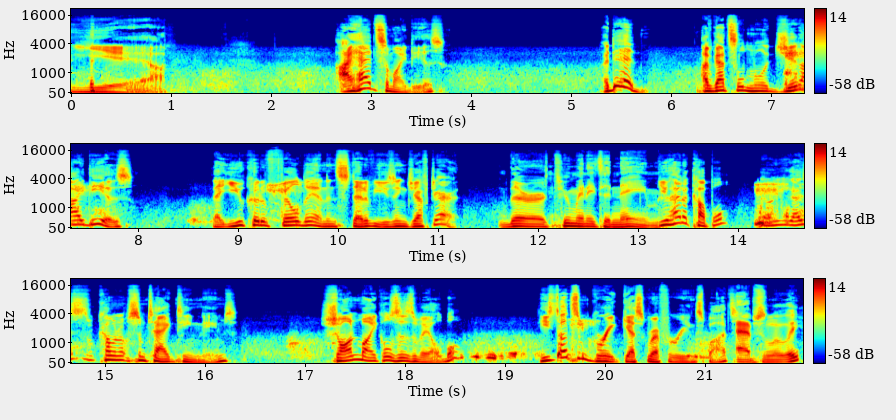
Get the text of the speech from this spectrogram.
yeah. I had some ideas. I did. I've got some legit ideas that you could have filled in instead of using Jeff Jarrett. there are too many to name. You had a couple. You know, you guys are coming up with some tag team names. Shawn Michaels is available. He's done some great guest refereeing spots. Absolutely.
